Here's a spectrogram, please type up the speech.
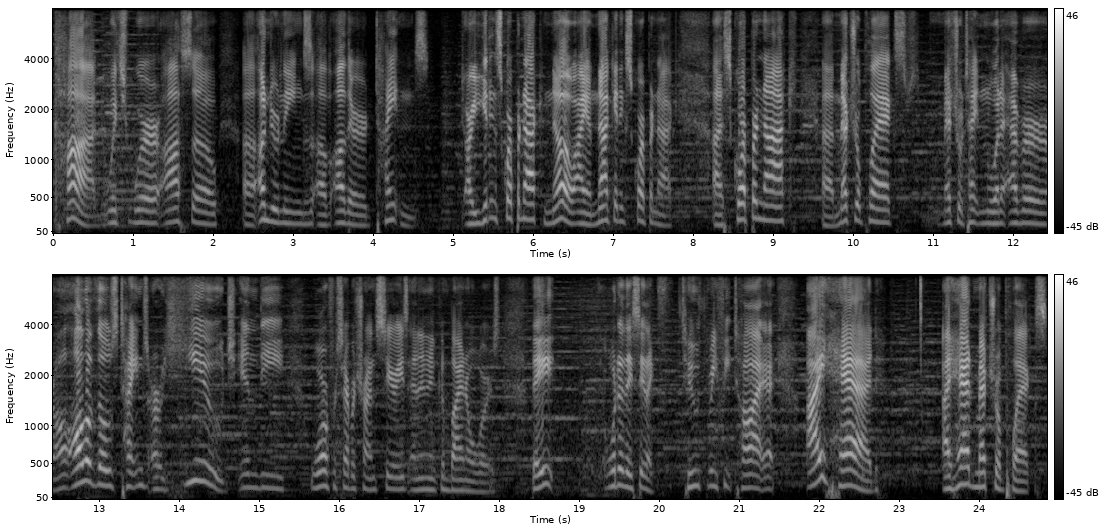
Cog, which were also uh, underlings of other Titans. Are you getting Scorponok? No, I am not getting Scorponok. Uh, Scorponok, uh, Metroplex, Metro Titan, whatever, all, all, of those Titans are huge in the War for Cybertron series and in Combiner Wars. They, what do they say, like two, three feet tall? I, I had, I had Metroplex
